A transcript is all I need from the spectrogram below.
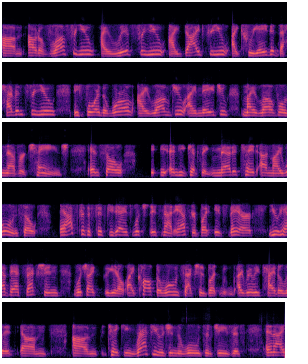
um, out of love for you. I lived for you. I died for you. I created the heavens for you. Before the world, I loved you. I made you. My love will never change. And so, and he kept saying, meditate on my wounds. So after the 50 days, which it's not after, but it's there, you have that section, which I, you know, I call it the wound section, but I really title it um, um, Taking Refuge in the Wounds of Jesus. And I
